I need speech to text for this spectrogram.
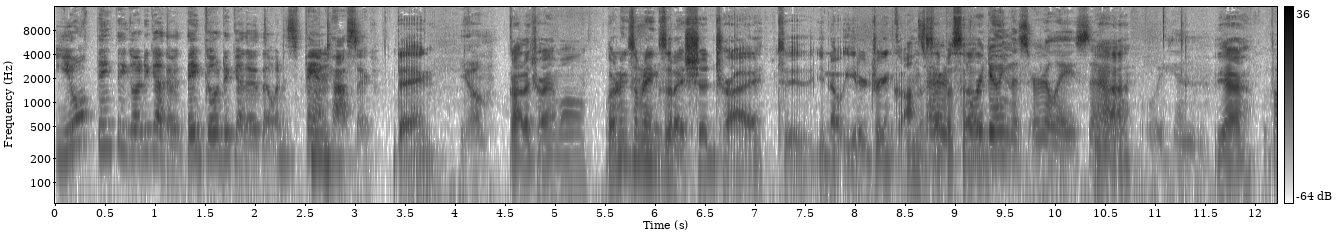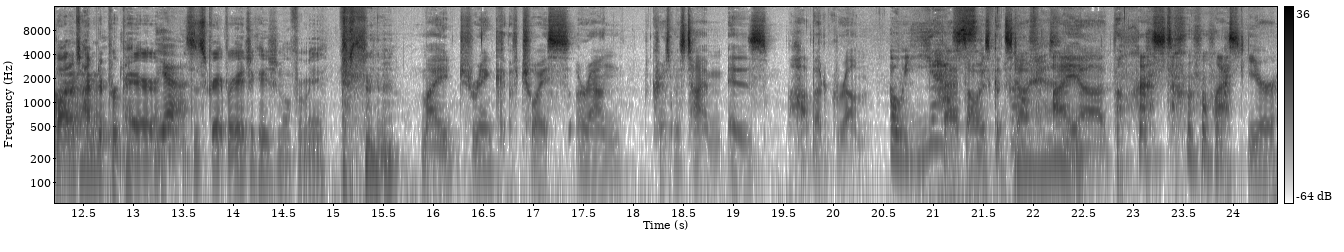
you don't think they go together, they go together though, and it's hmm. fantastic. Dang. Yum. Gotta try them all. Learning some things that I should try to, you know, eat or drink on this Or- episode. We're doing this early, so Yeah. we can. yeah, a lot of time to prepare. Yeah. This is great. Very educational for me. My drink of choice around Christmas time is hot buttered rum. Oh yes, That's always good stuff. I uh, the last the last year,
